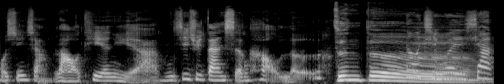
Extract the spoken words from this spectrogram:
我心想，老天爷啊，你继续单身好了。真的？那我请问一下，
